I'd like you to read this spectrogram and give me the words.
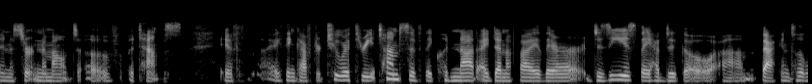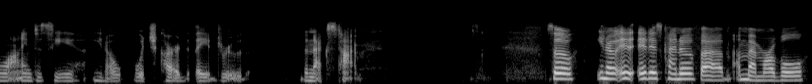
in a certain amount of attempts. If I think after two or three attempts, if they could not identify their disease, they had to go um, back into the line to see, you know, which card they drew the next time. So, you know, it, it is kind of um, a memorable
